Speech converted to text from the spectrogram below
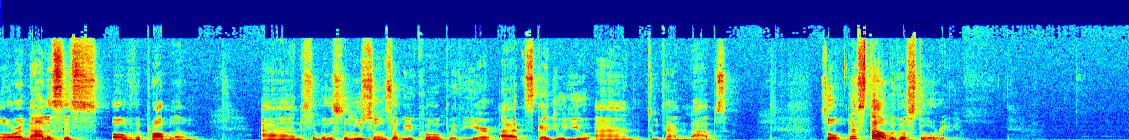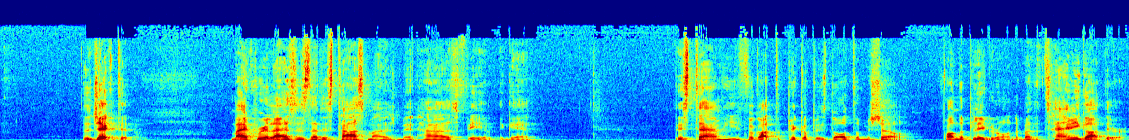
our analysis of the problem and some of the solutions that we've come up with here at Schedule U and Two Time Labs. So let's start with a story. Dejected, Mike realizes that his task management has failed again. This time he forgot to pick up his daughter Michelle from the playground, and by the time he got there,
